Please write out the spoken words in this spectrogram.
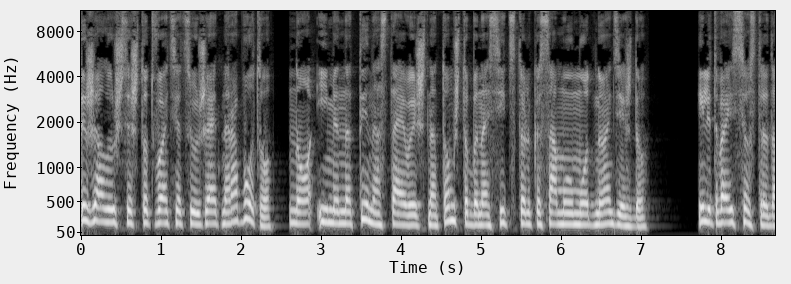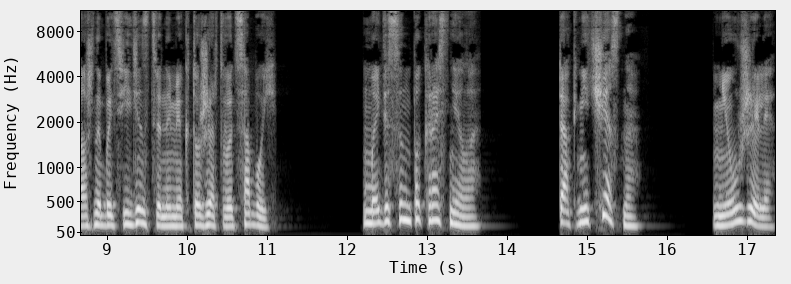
Ты жалуешься, что твой отец уезжает на работу, но именно ты настаиваешь на том, чтобы носить только самую модную одежду. Или твои сестры должны быть единственными, кто жертвует собой. Мэдисон покраснела. «Так нечестно». «Неужели?»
